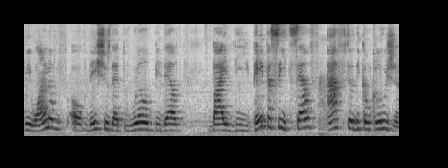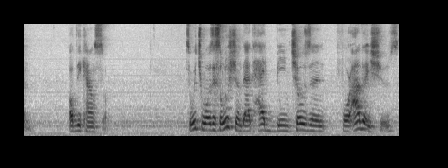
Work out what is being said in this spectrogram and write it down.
be one of, of the issues that will be dealt by the papacy itself after the conclusion of the council. So, which was a solution that had been chosen for other issues.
